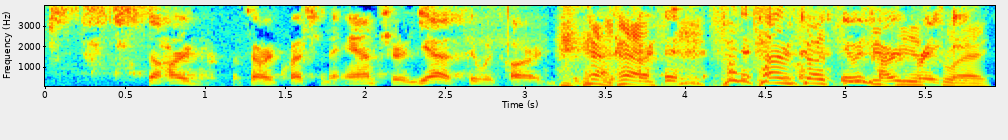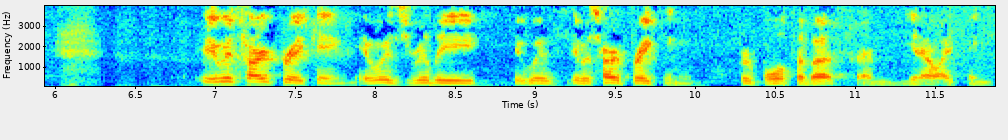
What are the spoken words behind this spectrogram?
It's a hard. It's a hard question to answer. Yes, it was hard. Sometimes that's It the was easiest way. It was heartbreaking. It was really it was it was heartbreaking for both of us, and you know I think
